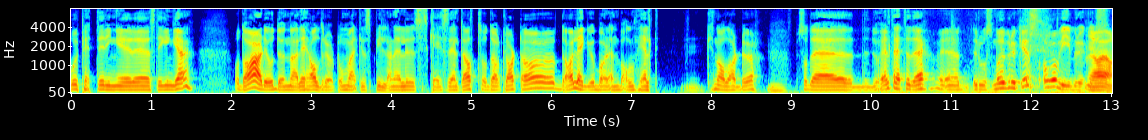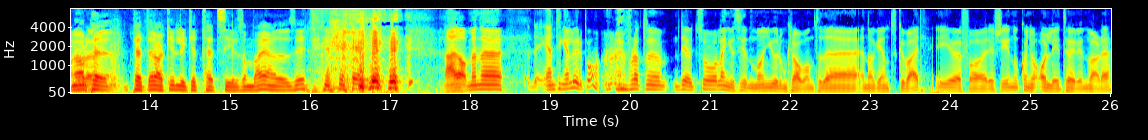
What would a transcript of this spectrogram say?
Hvor Petter ringer Stig Inge. Og da er det jo dønn ærlig. Jeg har aldri hørt om verken spilleren eller case i det hele tatt. Og da, klart, da, da legger jo bare den ballen helt knallhardt død. Så det, du har helt rett i det. Eh, Rosenborg brukes, og vi brukes. Ja, ja, Men. Pe Petter har ikke like tett sil som deg, er det det du sier? Nei da, men det er en ting jeg lurer på. For at, uh, Det er jo ikke så lenge siden man gjorde om kravene til det en agent skulle være i Uefa-regi. Nå kan jo alle i teorien være det.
